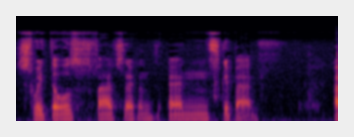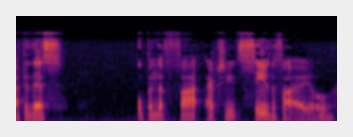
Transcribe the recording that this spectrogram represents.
Just wait those five seconds and skip ad. After this, open the file. Actually, save the file.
